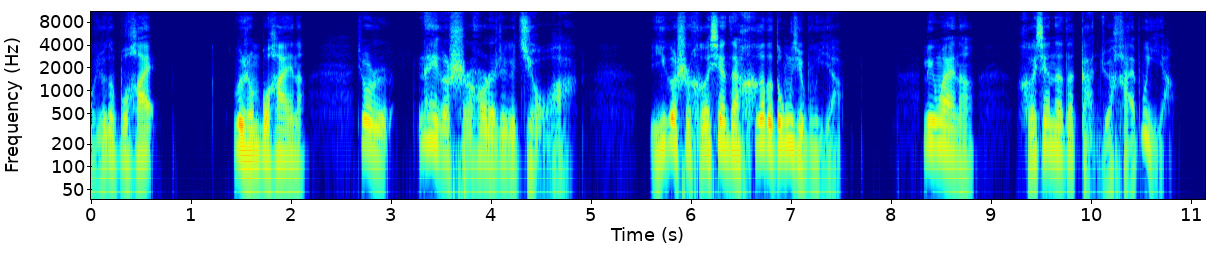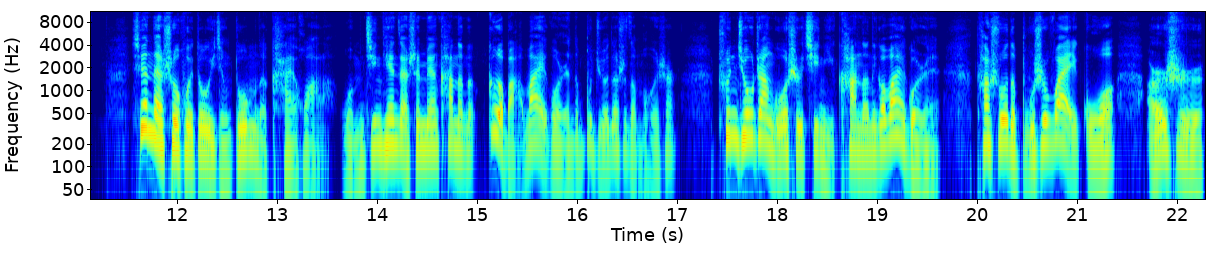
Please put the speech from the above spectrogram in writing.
我觉得不嗨。为什么不嗨呢？就是那个时候的这个酒啊，一个是和现在喝的东西不一样，另外呢。和现在的感觉还不一样，现代社会都已经多么的开化了。我们今天在身边看到个个把外国人都不觉得是怎么回事春秋战国时期，你看到那个外国人，他说的不是外国，而是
